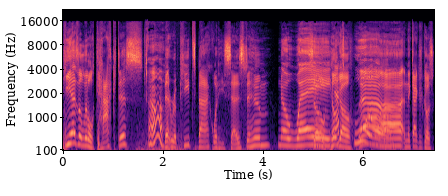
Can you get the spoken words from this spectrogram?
He has a little cactus Oh, that repeats back what he says to him. no way. So he'll That's go, cool. "Ah," and the cactus goes.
